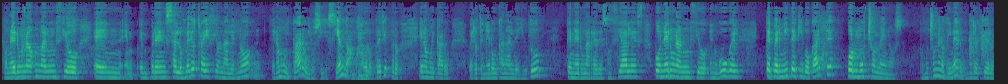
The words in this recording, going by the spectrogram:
poner un anuncio en, prensa, en los medios tradicionales, ¿no? Era muy caro y lo sigue siendo, han bajado los precios, pero era muy caro. Pero tener un canal de YouTube, tener unas redes sociales, poner un anuncio en Google, te permite equivocarte por mucho menos, por mucho menos dinero, me refiero.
